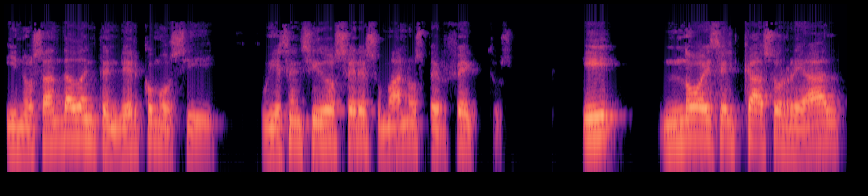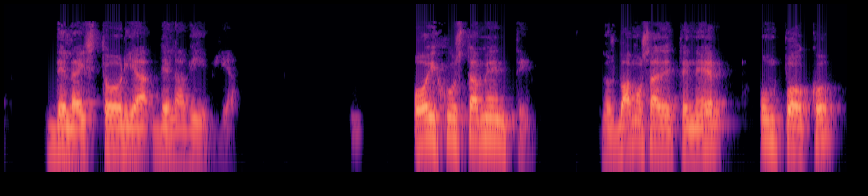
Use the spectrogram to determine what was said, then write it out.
y nos han dado a entender como si hubiesen sido seres humanos perfectos. Y no es el caso real de la historia de la Biblia. Hoy justamente nos vamos a detener un poco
